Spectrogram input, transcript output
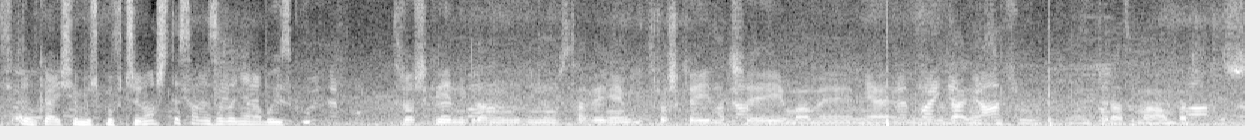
w MKS-ie Myszków? Czy masz te same zadania na boisku? Troszkę gramy innym ustawieniem i troszkę inaczej mamy, miałem inne zadania w życiu. Teraz mam bardziej też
